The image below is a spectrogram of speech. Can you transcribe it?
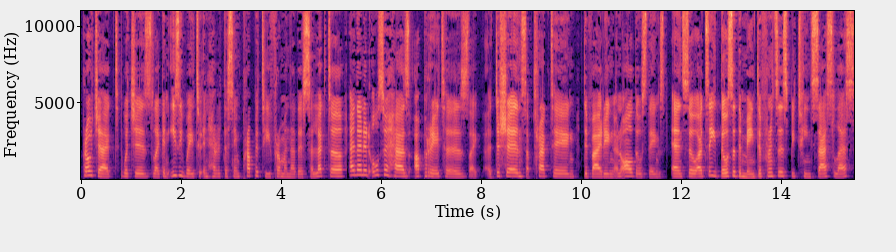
project, which is like an easy way to inherit the same property from another selector. And then it also has operators like addition, subtracting, dividing, and all those things. And so I'd say those are the main differences between Sass Less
